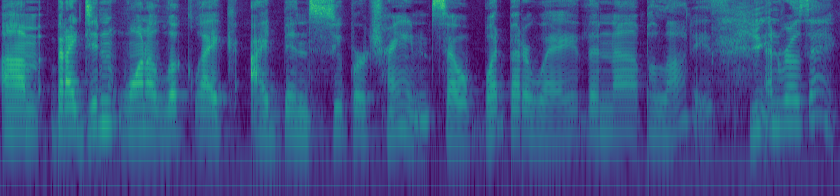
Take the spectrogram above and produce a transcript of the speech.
Um, but I didn't want to look like I'd been super trained. So what better way than uh, Pilates and rosé?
